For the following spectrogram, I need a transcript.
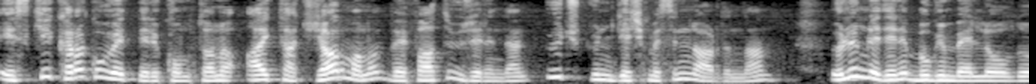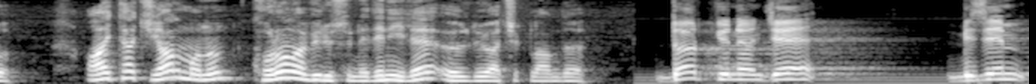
Eski Kara Kuvvetleri Komutanı Aytaç Yalman'ın vefatı üzerinden 3 gün geçmesinin ardından ölüm nedeni bugün belli oldu. Aytaç Yalman'ın koronavirüsü nedeniyle öldüğü açıklandı. Dört gün önce bizim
